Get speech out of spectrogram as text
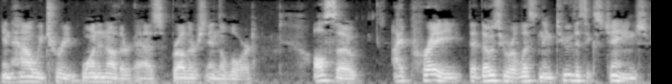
and how we treat one another as brothers in the Lord. Also, I pray that those who are listening to this exchange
